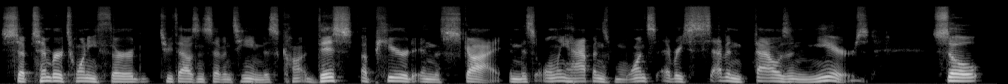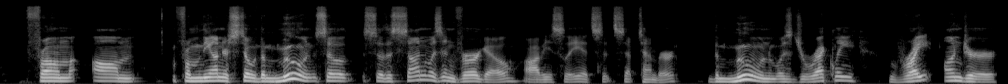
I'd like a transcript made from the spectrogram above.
September 23rd, 2017, this con- this appeared in the sky and this only happens once every 7,000 years. So from um from the under so the moon so so the sun was in Virgo, obviously, it's it's September. The moon was directly right under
